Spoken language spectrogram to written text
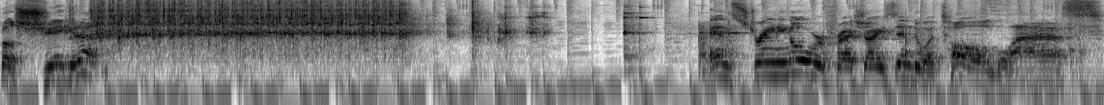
We'll shake it up. And straining over fresh ice into a tall glass.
